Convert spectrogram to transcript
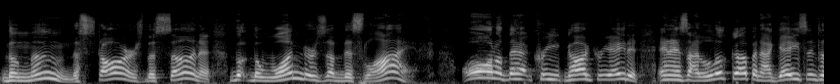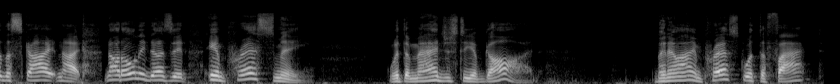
the moon, the stars, the sun, the, the wonders of this life. All of that cre God created. And as I look up and I gaze into the sky at night, not only does it impress me with the majesty of God, but am I impressed with the fact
